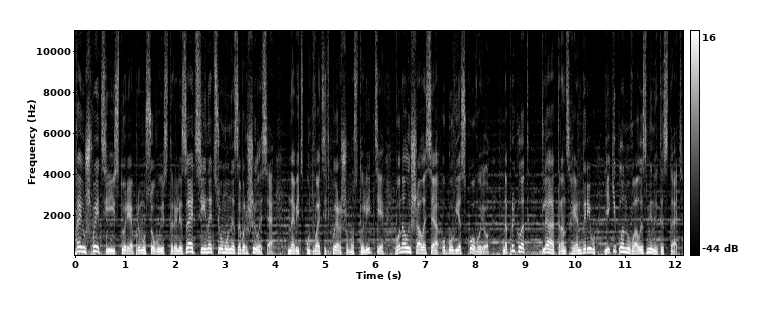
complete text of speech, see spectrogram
Та й у Швеції історія примусової стерилізації на цьому не завершилася. Навіть у 21 столітті вона лишалася обов'язковою, наприклад, для трансгендерів, які планували змінити стать.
